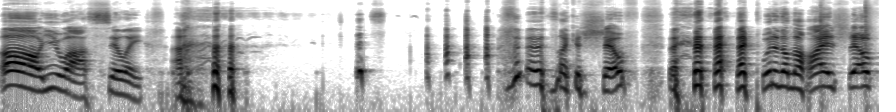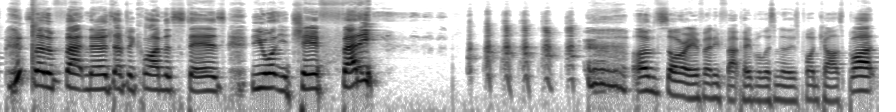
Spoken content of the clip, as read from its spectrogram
Oh, you are silly. it's, like a shelf. they put it on the highest shelf so the fat nerds have to climb the stairs. You want your chair fatty? I'm sorry if any fat people listen to this podcast, but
